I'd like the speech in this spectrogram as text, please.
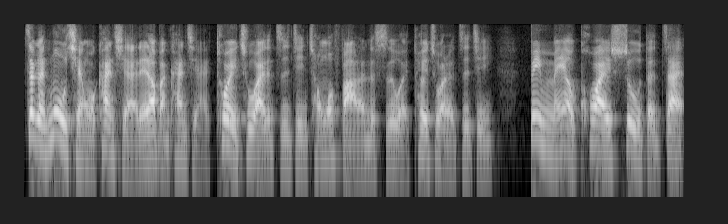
这个目前我看起来，雷老板看起来退出来的资金，从我法人的思维退出来的资金，并没有快速的在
